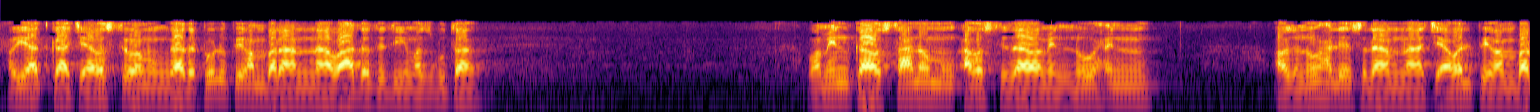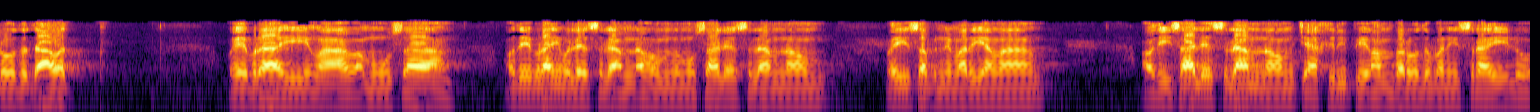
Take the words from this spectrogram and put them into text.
او یاد کا چې اوستو مونږه د ټولو پیغمبرانو نه وعده دي مضبوطه ومن کا استانو مون اغستی دا ومن نوح او د نوح علی السلام نه چې اول پیغمبرو د دعوت و ابراهیم او موسی او د ابراهیم علی السلام نه هم د موسی علی السلام نه هم و عیسی ابن مریم او د عیسی علی السلام نه هم چې اخري پیغمبرو د بنی اسرائیلو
